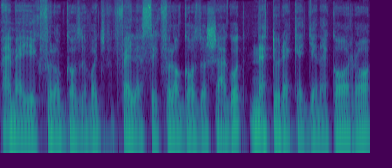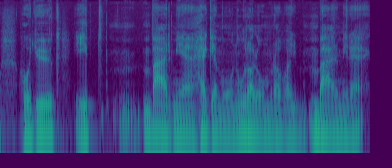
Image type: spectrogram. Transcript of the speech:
emeljék föl a gaz, vagy fejleszék föl a gazdaságot, ne törekedjenek arra, hogy ők itt bármilyen hegemón uralomra, vagy bármire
